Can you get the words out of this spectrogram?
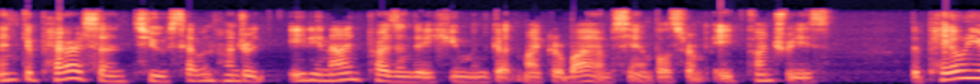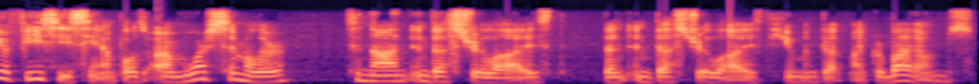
In comparison to 789 present day human gut microbiome samples from eight countries, the paleofeces samples are more similar to non industrialized than industrialized human gut microbiomes.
